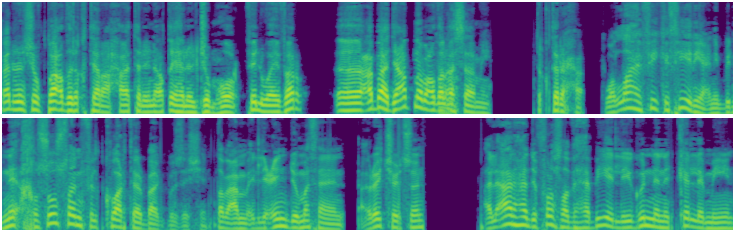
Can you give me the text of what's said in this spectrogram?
خلينا نشوف بعض الاقتراحات اللي نعطيها للجمهور في ال waiver. آه عبادي عطنا بعض تمام. الأسامي تقترحها. والله في كثير يعني بالن- خصوصا في ال quarterback position طبعا اللي عنده مثلا ريتشاردسون الآن هذه فرصة ذهبية اللي قلنا نتكلم مين؟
